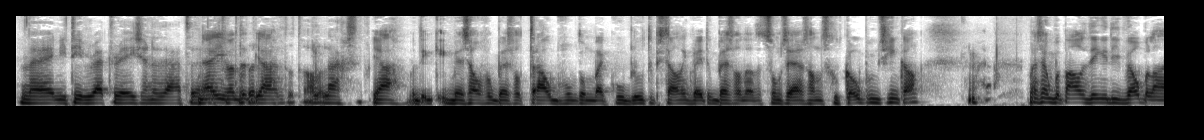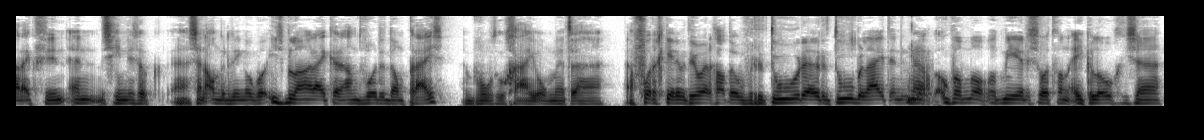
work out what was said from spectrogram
Nee, niet die red race inderdaad. eh, Nee, tot want het- ja. tot de allerlaagste. ja, want ik, ik ben zelf ook best wel trouw bijvoorbeeld om bij Coolblue te bestellen. Ik weet ook best wel dat het soms ergens anders goedkoper misschien kan. Maar er zijn ook bepaalde dingen die ik wel belangrijk vind. En misschien is ook, eh, zijn andere dingen ook wel iets belangrijker aan het worden dan prijs. En bijvoorbeeld hoe ga je om met... eh, nou, vorige keer hebben we het heel erg gehad over retour, retourbeleid. En Ja. ook wel wat- meer een soort van ecologische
